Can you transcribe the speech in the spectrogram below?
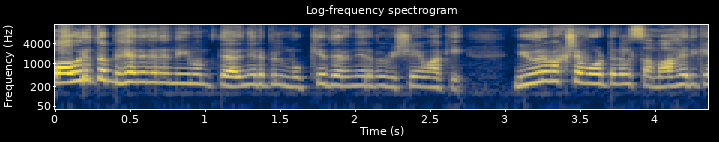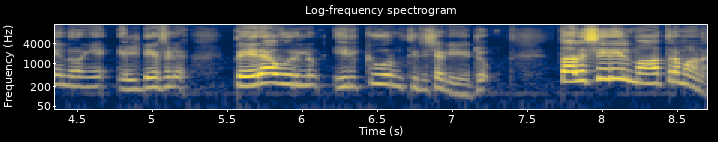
പൗരത്വ ഭേദഗതി നിയമം തെരഞ്ഞെടുപ്പിൽ മുഖ്യ തെരഞ്ഞെടുപ്പ് വിഷയമാക്കി ന്യൂനപക്ഷ വോട്ടുകൾ സമാഹരിക്കാൻ ഇറങ്ങിയ എൽ ഡി എഫിന് പേരാവൂരിലും ഇരിക്കൂറും തിരിച്ചടിയേറ്റു. തലശ്ശേരിയിൽ മാത്രമാണ്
